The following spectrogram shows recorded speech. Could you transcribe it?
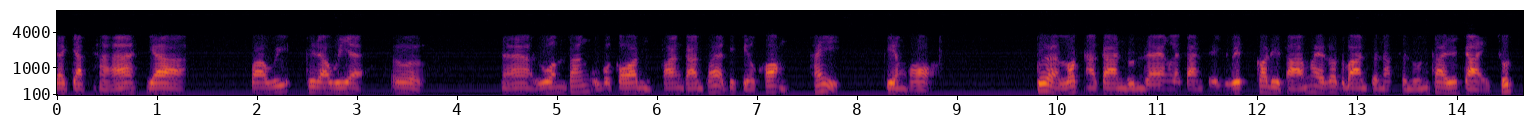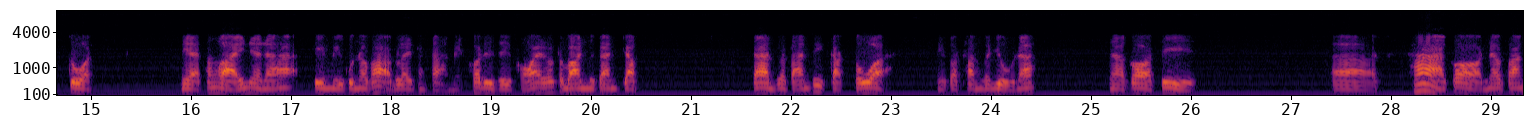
จะจัดหายาฟาวิพิราเวีย เออนะฮะรวมทั้งอุปกรณ์ทางการแพทย์ที่เกี่ยวข้องให้เพียงพอ เพื่อลดอาการรุนแรงและการเสียชีวิต ข้อที่สามให้รัฐบาลสนับสนุนค่าใช้จ่ายชุดตรวจ เนี่ยทั้งหลายเนี่ยนะฮะที่มีคุณภาพอะไรต่างๆเนี่ยข้อที่สี่ขอให้รัฐบาลมีการจับการสถานที่กักตัวนี่ก็ทำกันอยู่นะนะก็ที่อ่าห้าก็แนวทาง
